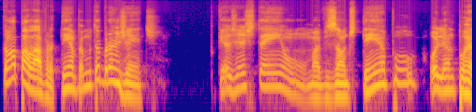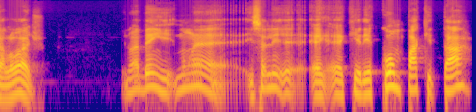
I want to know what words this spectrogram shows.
Então a palavra tempo é muito abrangente, porque a gente tem uma visão de tempo olhando para o relógio. Não é bem, não é isso é, é, é querer compactar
